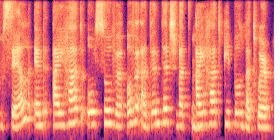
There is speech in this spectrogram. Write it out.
to sell. And I had also the other advantage that mm-hmm. I had people that were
